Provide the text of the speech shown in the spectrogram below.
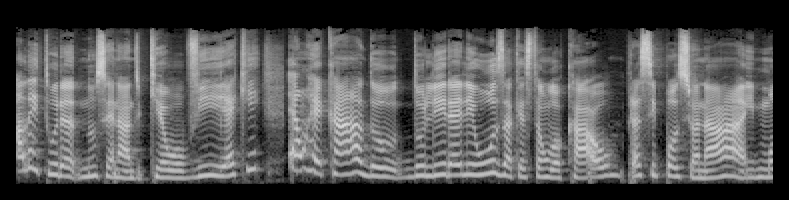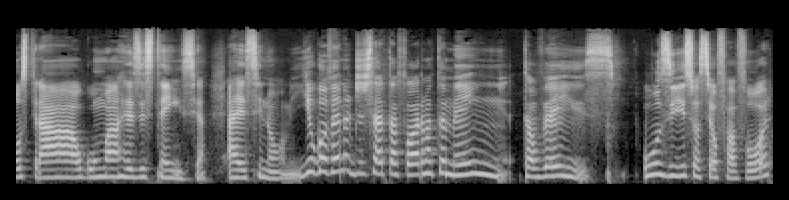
A leitura no Senado que eu ouvi é que é um recado do Lira, ele usa a questão local para se posicionar e mostrar alguma resistência a esse nome. E o governo, de certa forma, também talvez use isso a seu favor.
